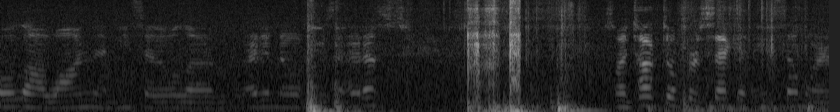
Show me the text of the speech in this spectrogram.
Ola won. And he said, Ola, I didn't know if he was ahead of us. So I talked to him for a second. He's somewhere.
